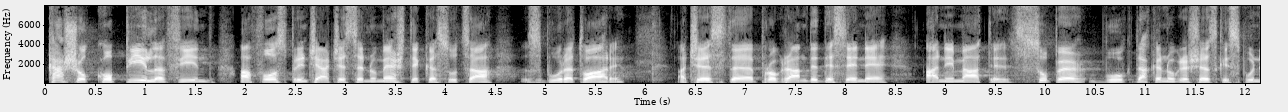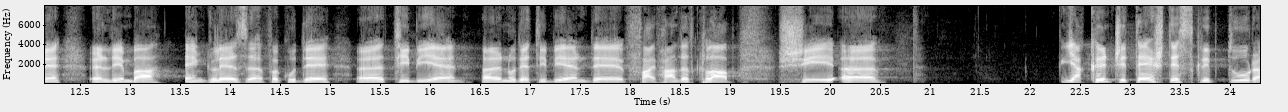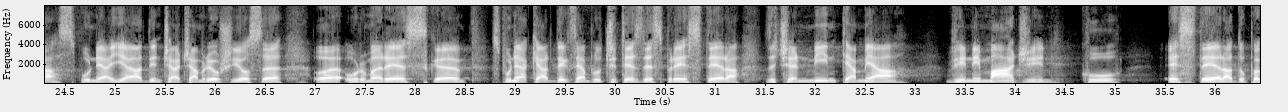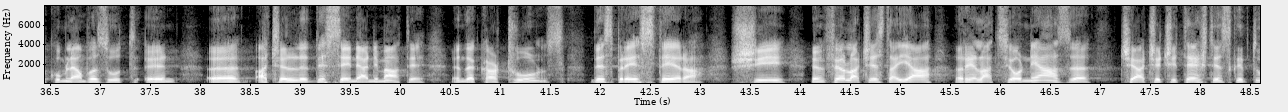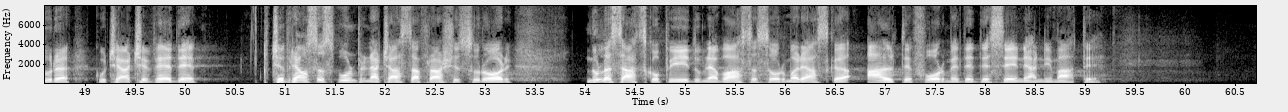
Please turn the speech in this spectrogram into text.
ca și o copilă fiind, a fost prin ceea ce se numește căsuța zburătoare. Acest uh, program de desene animate, super book, dacă nu greșesc, îi spune în limba engleză, făcut de uh, TBN, uh, nu de TBN, de 500 Club. Și uh, ea când citește Scriptura, spunea ea, din ceea ce am reușit eu să uh, urmăresc, uh, spunea chiar, de exemplu, citesc despre Estera, zice, în mintea mea vin imagini cu Estera, după cum le-am văzut în uh, acele desene animate, în the cartoons, despre Estera. Și în felul acesta ea relaționează ceea ce citește în Scriptură cu ceea ce vede. Ce vreau să spun prin aceasta, frați și surori, nu lăsați copiii dumneavoastră să urmărească alte forme de desene animate.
